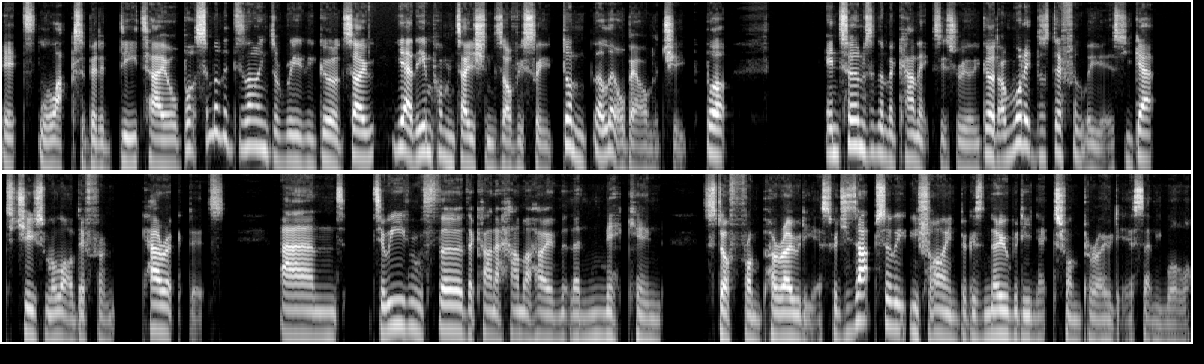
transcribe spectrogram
it lacks a bit of detail, but some of the designs are really good. So yeah, the implementation's obviously done a little bit on the cheap, but in terms of the mechanics, it's really good. And what it does differently is you get to choose from a lot of different characters. And to even further kind of hammer home that they're nicking stuff from Parodius, which is absolutely fine because nobody nicks from Parodius anymore.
